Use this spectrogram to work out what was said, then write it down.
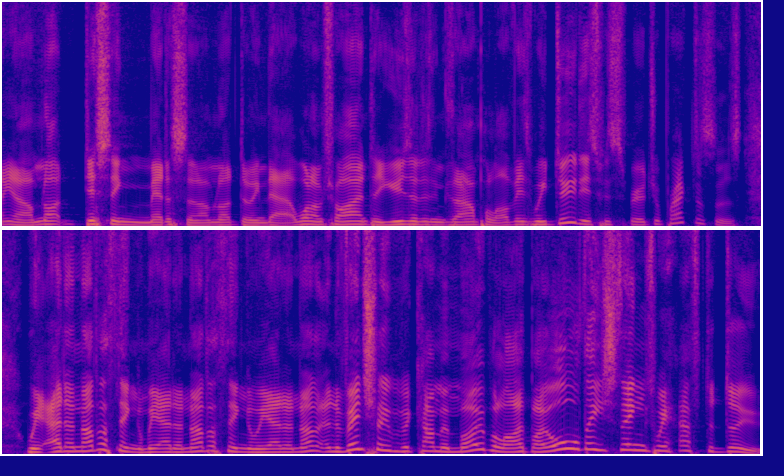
you know, I'm not dissing medicine. I'm not doing that. What I'm trying to use it as an example of is we do this with spiritual practices. We add another thing and we add another thing and we add another, and eventually we become immobilized by all these things we have to do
